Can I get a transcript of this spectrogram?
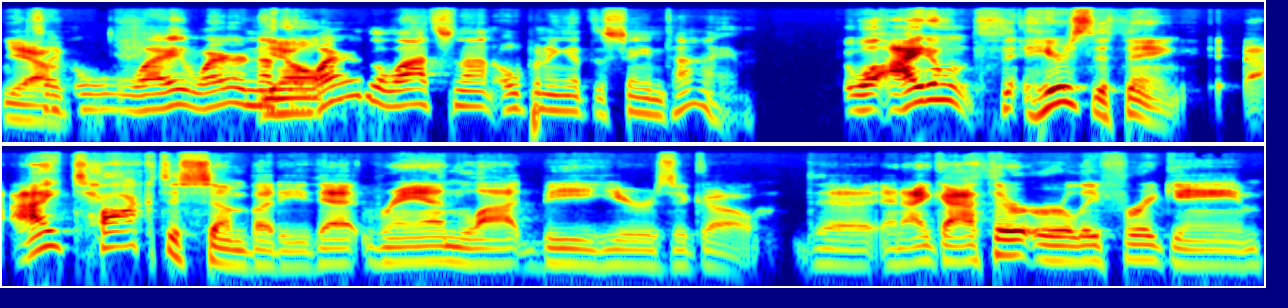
Yeah. It's like why why are not you know, why are the lots not opening at the same time? Well, I don't. Th- here's the thing. I talked to somebody that ran Lot B years ago, the, and I got there early for a game,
